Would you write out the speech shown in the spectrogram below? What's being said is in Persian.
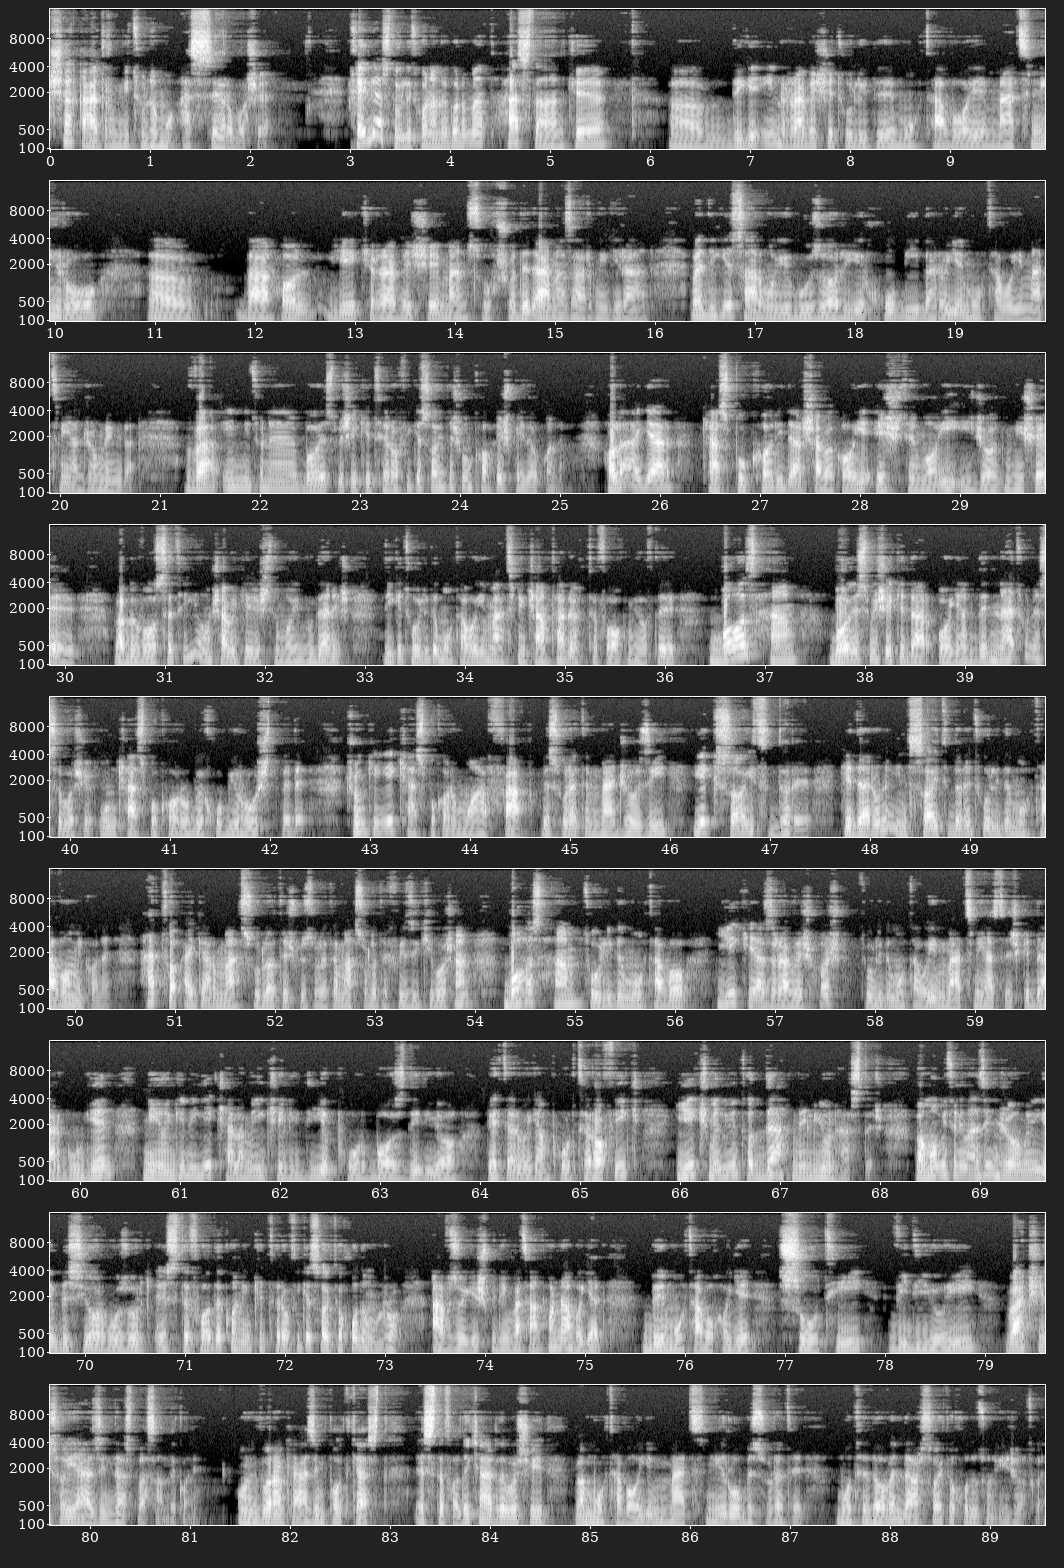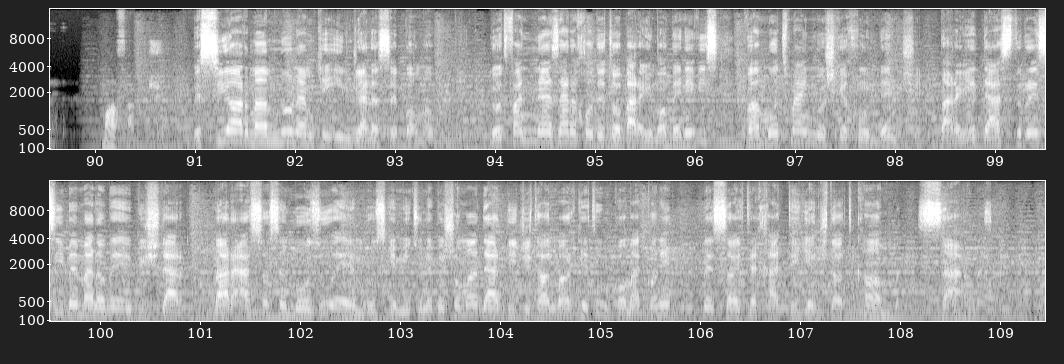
چقدر می‌تونه مؤثر باشه؟ خیلی از تولید کنندگان متن هستند که دیگه این روش تولید محتوای متنی رو بر حال یک روش منسوخ شده در نظر می‌گیرن و دیگه سرمایه گذاری خوبی برای محتوای متنی انجام نمیدن و این می‌تونه باعث بشه که ترافیک سایتشون کاهش پیدا کنه. حالا اگر کسب و کاری در شبکه های اجتماعی ایجاد میشه و به واسطه اون شبکه اجتماعی بودنش دیگه تولید محتوای متنی کمتر اتفاق میافته باز هم باعث میشه که در آینده نتونسته باشه اون کسب و کار رو به خوبی رشد بده. چون که یک کسب و کار موفق به صورت مجازی یک سایت داره که درون این سایت داره تولید محتوا می‌کنه. حتی اگر محصولاتش به صورت محصولات فیزیکی باشن باز هم تولید محتوا یکی از روشهاش تولید محتوای متنی هستش که در گوگل میانگین یک کلمه کلیدی پربازدید یا بهتر بگم پر ترافیک یک میلیون تا ده میلیون هستش و ما می‌تونیم از این جامعه بسیار بزرگ استفاده کنیم که ترافیک سایت خودمون رو افزایش بدیم و تنها نباید به محتواهای صوتی، ویدیویی و چیزهای از این دست بسنده کنیم. امیدوارم که از این پادکست استفاده کرده باشید و محتوای متنی رو به صورت متداول در سایت خودتون ایجاد کنید. موفق باشید. بسیار ممنونم که این جلسه با ما بودید. لطفا نظر خودتو برای ما بنویس و مطمئن که خونده میشه برای دسترسی به منابع بیشتر بر اساس موضوع امروز که می‌تونه به شما در digital marketing کمک کنه به سایت خط یک سر بزن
